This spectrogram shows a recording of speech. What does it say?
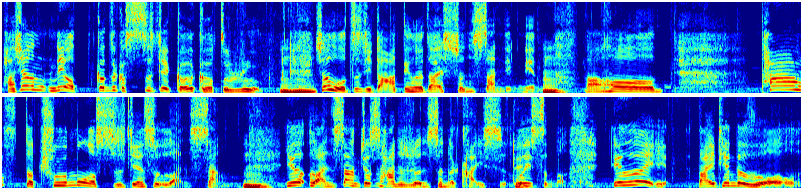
好像没有跟这个世界格格不入。嗯，所以我自己把它定位在深山里面。嗯，然后。他的出没时间是晚上，嗯，因为晚上就是他的人生的开始。为什么？因为白天的我，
